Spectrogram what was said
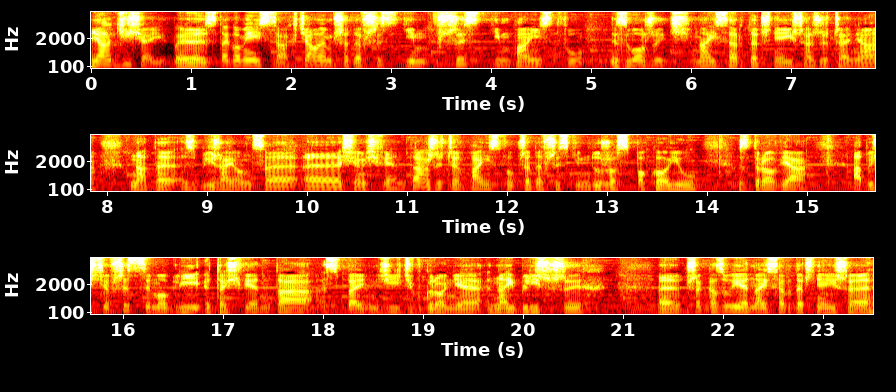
Ja dzisiaj e, z tego miejsca chciałem przede wszystkim wszystkim Państwu złożyć najserdeczniejsze życzenia na te zbliżające e, się święta. Życzę Państwu przede wszystkim dużo spokoju, zdrowia, abyście wszyscy mogli te święta spędzić w gronie najbliższych. E, Przekazuję najserdeczniejsze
